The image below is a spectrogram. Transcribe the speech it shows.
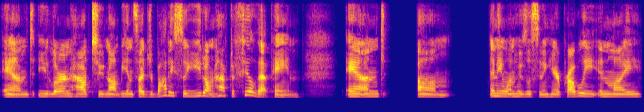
and you learn how to not be inside your body so you don't have to feel that pain. And um, anyone who's listening here, probably in my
